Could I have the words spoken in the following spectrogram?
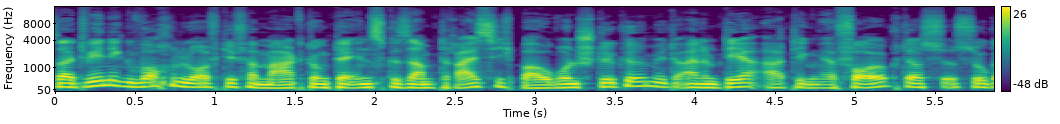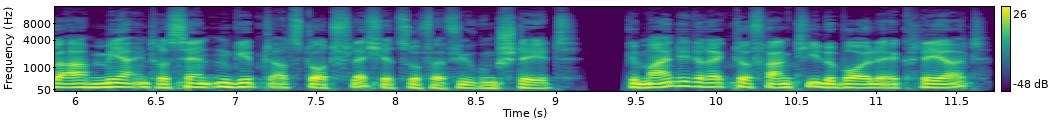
Seit wenigen Wochen läuft die Vermarktung der insgesamt 30 Baugrundstücke mit einem derartigen Erfolg, dass es sogar mehr Interessenten gibt, als dort Fläche zur Verfügung steht. Gemeindedirektor Frank Thielebeule erklärt,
